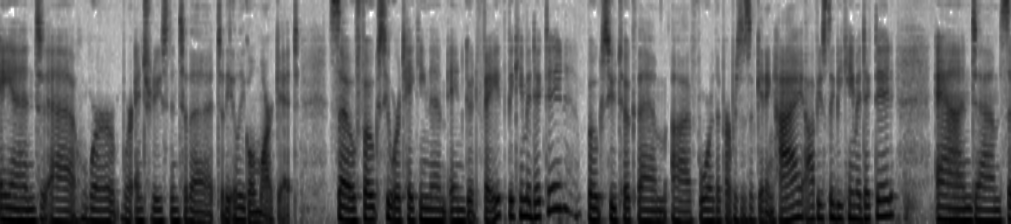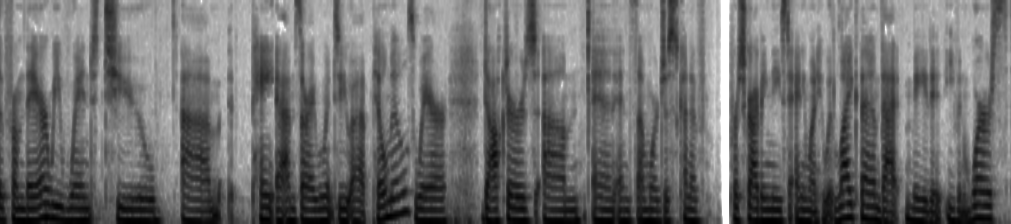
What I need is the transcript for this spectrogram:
and uh, were were introduced into the to the illegal market. So, folks who were taking them in good faith became addicted. Folks who took them uh, for the purposes of getting high obviously became addicted. And um, so, from there, we went to um, pain. I'm sorry, we went to uh, pill mills where doctors um, and and some were just kind of prescribing these to anyone who would like them. That made it even worse.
